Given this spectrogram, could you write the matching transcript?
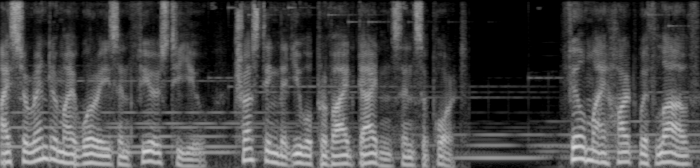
I surrender my worries and fears to you, trusting that you will provide guidance and support. Fill my heart with love,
